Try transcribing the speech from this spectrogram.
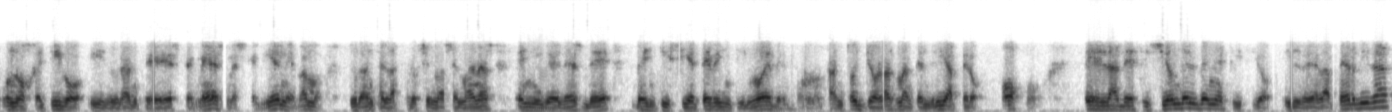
un objetivo y durante este mes, mes que viene, vamos, durante las próximas semanas en niveles de 27-29. Por lo tanto yo las mantendría, pero ojo, eh, la decisión del beneficio y de la pérdida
